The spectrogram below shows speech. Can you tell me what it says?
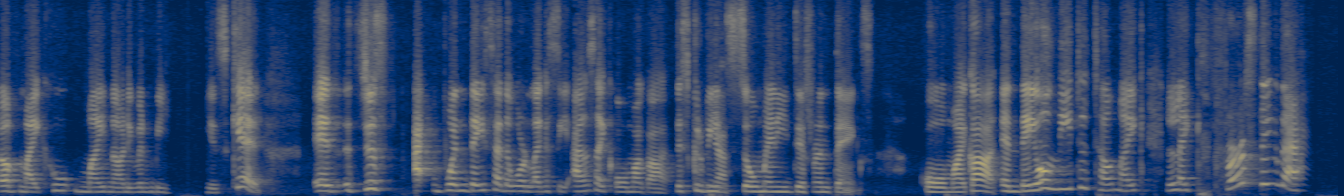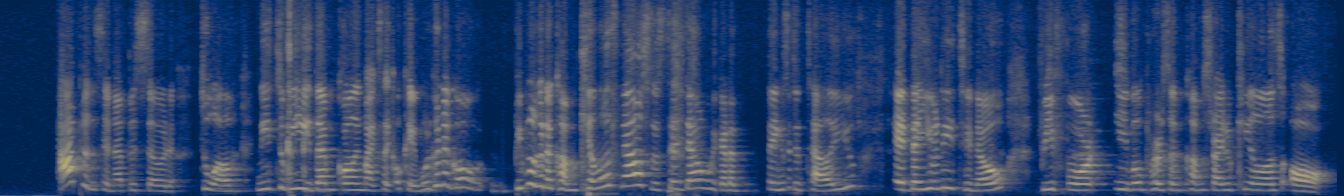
of mike who might not even be his kid. It, it's just when they said the word legacy i was like oh my god this could be yeah. so many different things. Oh my god. And they all need to tell mike like first thing that happens in episode 12 needs to be them calling mike's like okay we're gonna go people are gonna come kill us now so sit down. We got a, things to tell you. And that you need to know before evil person comes try to kill us all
